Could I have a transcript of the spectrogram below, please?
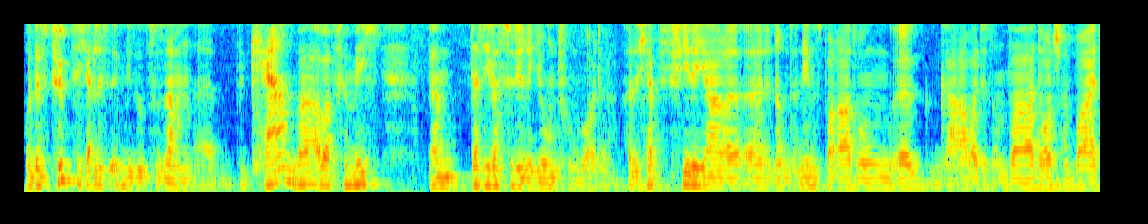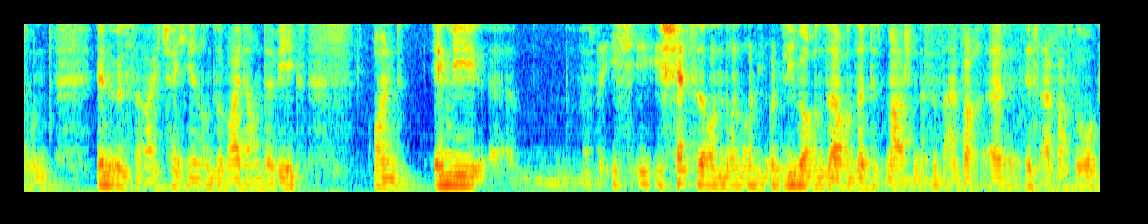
Und das fügt sich alles irgendwie so zusammen. Äh, Kern war aber für mich, dass ich was für die Region tun wollte. Also ich habe viele Jahre äh, in der Unternehmensberatung äh, gearbeitet und war deutschlandweit und in Österreich, Tschechien und so weiter unterwegs. Und irgendwie ich, ich, schätze und, und, und, und liebe unser, unser Dithmarschen. Das ist einfach, ist einfach so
